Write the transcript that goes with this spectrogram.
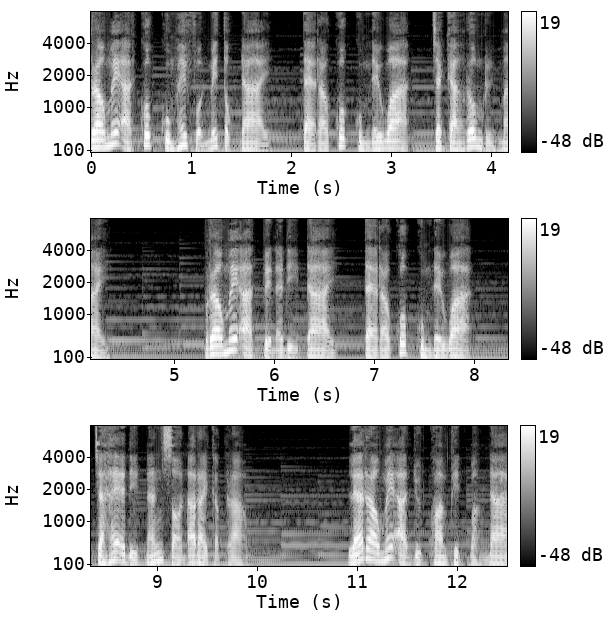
เราไม่อาจควบคุมให้ฝนไม่ตกได้ แต่เราควบคุมได้ว่าจะกางร่มหรือไม่ เราไม่อาจเปลี่ยนอดีตได้ แต่เราควบคุมได้ว่า จะให้อดีตนั้นสอนอะไรกับเรา และเราไม่อาจหยุดความผิดหวังได้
